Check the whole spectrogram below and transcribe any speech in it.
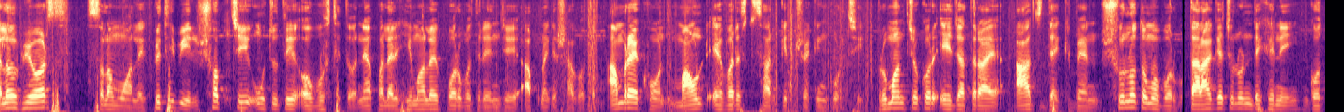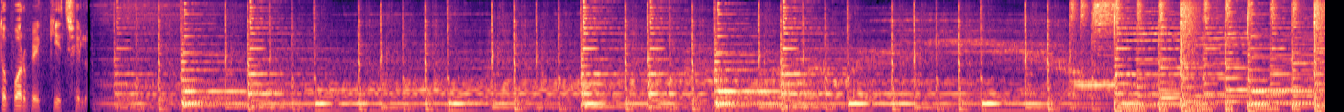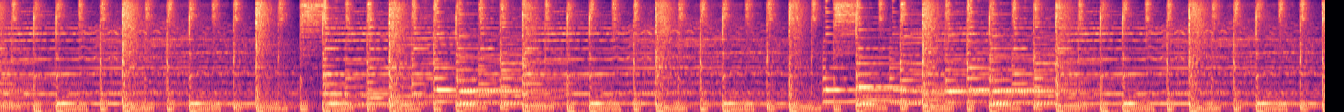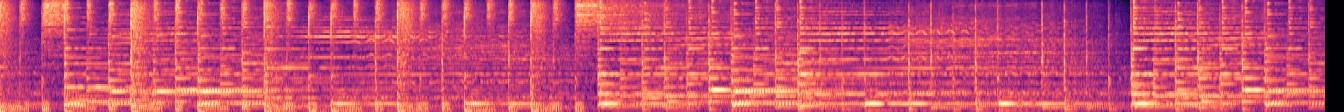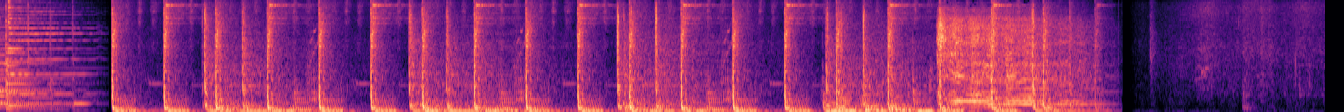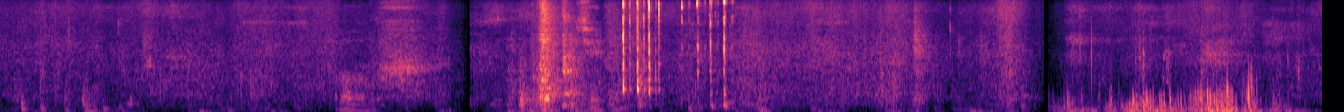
Hello viewers সালামু আলাইকুম পৃথিবীর সবচেয়ে উঁচুতে অবস্থিত নেপালের হিমালয় পর্বত রেঞ্জে আপনাকে স্বাগত আমরা এখন মাউন্ট এভারেস্ট সার্কিট ট্রেকিং করছি। রোমাঞ্চকর এই যাত্রায় আজ দেখবেন ষোলোতম পর্ব। তার আগে চলুন দেখে নেই গত পর্বে কী ছিল।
